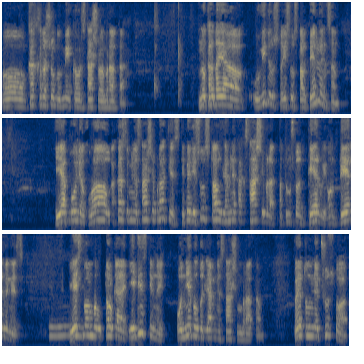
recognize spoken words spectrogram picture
О, как хорошо бы иметь кого старшего брата. Но когда я увидел, что Иисус стал первенцем, я понял, вау, оказывается, у меня старший брат есть. Теперь Иисус стал для меня как старший брат, потому что он первый, он первенец. Если бы он был только единственный, он не был бы для меня старшим братом. Поэтому у меня чувство,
